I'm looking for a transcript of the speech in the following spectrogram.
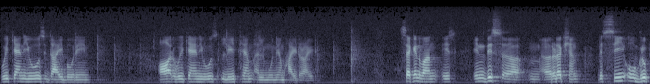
we can use diborane or we can use lithium aluminum hydride. Second one is in this uh, mm, uh, reduction, this CO group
